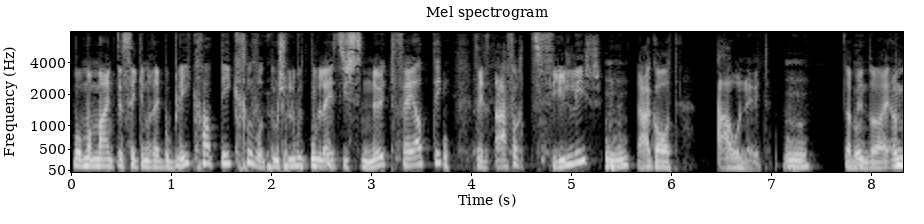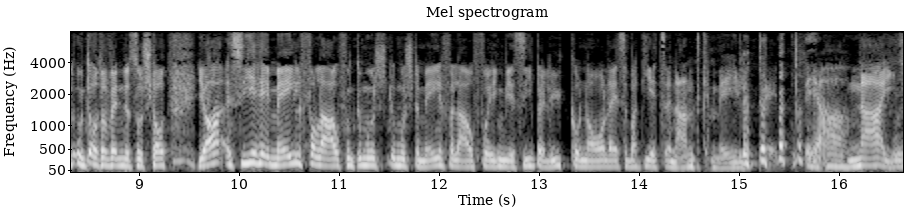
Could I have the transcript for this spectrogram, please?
wo man meint, es sei ein Republikartikel, wo du am Schluss du lässt es nicht fertig, weil es einfach zu viel ist. Das geht auch nicht. Da wenn da, und, und, oder wenn da so steht, ja, sie haben Mailverlauf und du musst, du musst den Mailverlauf von irgendwie sieben Leuten nachlesen, was die jetzt einander gemailt haben. Ja. Nein!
